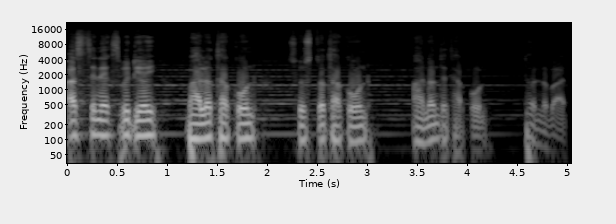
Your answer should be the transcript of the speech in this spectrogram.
আসছে নেক্সট ভিডিওয় ভালো থাকুন, সুস্থ থাকুন, আনন্দে থাকুন। ধন্যবাদ।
